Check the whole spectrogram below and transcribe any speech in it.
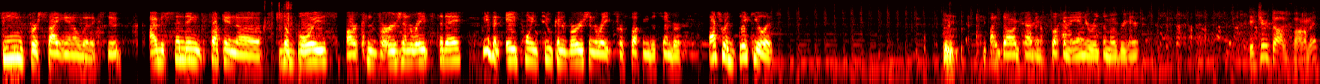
fiend for site analytics, dude. I was sending fucking uh the boys our conversion rates today. We have an 8.2 conversion rate for fucking December. That's ridiculous. My dog's having a fucking aneurysm over here. Did your dog vomit?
